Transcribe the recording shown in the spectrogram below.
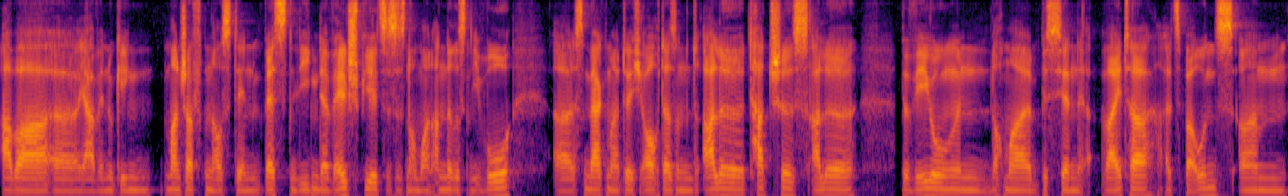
Aber äh, ja, wenn du gegen Mannschaften aus den besten Ligen der Welt spielst, ist es nochmal ein anderes Niveau. Äh, das merkt man natürlich auch, da sind alle Touches, alle Bewegungen nochmal ein bisschen weiter als bei uns. Ähm,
